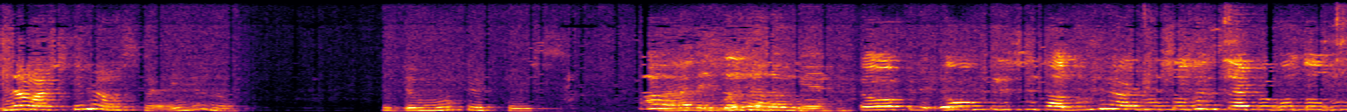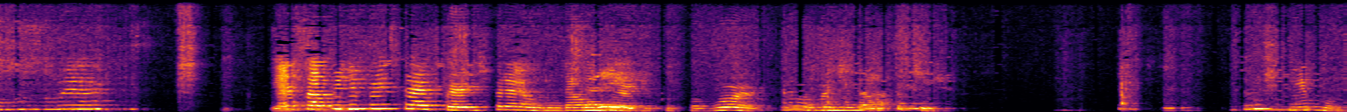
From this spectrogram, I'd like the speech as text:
Não, acho que não, ainda não. Mudou muito depois. Ah, depois da minha. Eu, eu precisar do verde, mas só que você pegou todos os. É só pedir pra Esther, perde pra ela. Me dá um verde, por favor. Eu Ela vou te dar dar um pouquinho. um quilo.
